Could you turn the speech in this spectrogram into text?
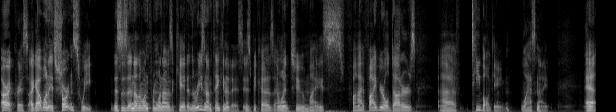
All right, Chris, I got one. It's short and sweet. This is another one from when I was a kid, and the reason I'm thinking of this is because I went to my five five year old daughter's uh, t-ball game last night, and,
